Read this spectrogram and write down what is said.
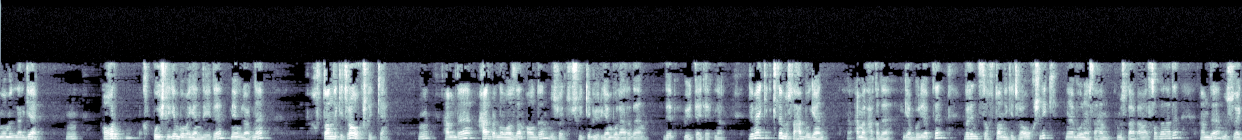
mo'minlarga og'ir qilib qo'yishligim bo'lmaganda deydi. Men ularni xuftonni kechroq o'qishlikka hamda har bir namozdan oldin musvak tutishlikka buyurgan bo'lar edim deb bu yerda aytyaptilar. Demak ikkita mustahab bo'lgan amal haqida gap bo'lyapti. Birinchisi xuftonni kechroq o'qishlik bu narsa ham mustahab amal hisoblanadi hamda musvak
